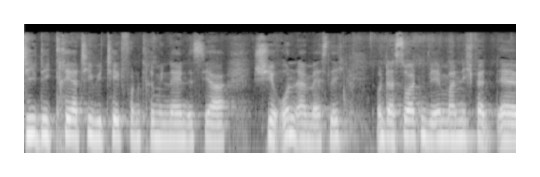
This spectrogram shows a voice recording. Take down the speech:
die, die Kreativität von Kriminellen ist ja schier unermesslich. Und das sollten wir immer nicht ver äh,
